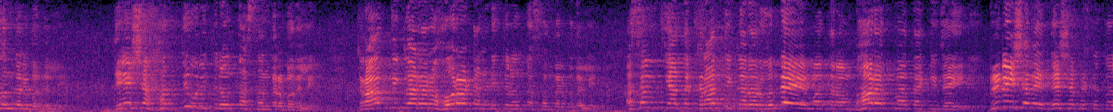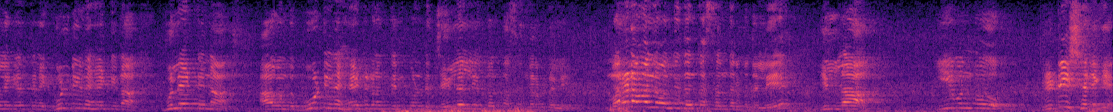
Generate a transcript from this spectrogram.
ಸಂದರ್ಭದಲ್ಲಿ, ದೇಶ ಹತ್ತಿ ಉರಿತಿರುವಂತಹ ಸಂದರ್ಭದಲ್ಲಿ ಕ್ರಾಂತಿಕಾರರ ಹೋರಾಟ ನಡೀತಿರುವಂತಹ ಸಂದರ್ಭದಲ್ಲಿ ಅಸಂಖ್ಯಾತ ಕ್ರಾಂತಿಕಾರರು ಒಂದೇ ಮಾತ್ರ, ಭಾರತ್ ಮಾತಾ ಕಿ ಜೈ. ಬ್ರಿಟಿಷರೇ ದೇಶ ಬಿಟ್ಟು ತೊಲಗಿ ಅಂತೇಳಿ ಗುಂಡಿನ ಹೇಟಿನ, ಬುಲೆಟಿನ, ಆ ಒಂದು ಬೂಟಿನ ಹೇಟುಗಳನ್ನು ತಿನ್ಕೊಂಡು ಜೈಲಲ್ಲಿ ಇದ್ದಂಥ ಸಂದರ್ಭದಲ್ಲಿ, ಮರಣವನ್ನು ಹೊಂದಿದಂಥ ಸಂದರ್ಭದಲ್ಲಿ ಇಲ್ಲ. ಈ ಒಂದು ಬ್ರಿಟಿಷರಿಗೆ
